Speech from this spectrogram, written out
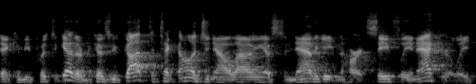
that can be put together because we've got the technology now allowing us to navigate in the heart safely and accurately.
